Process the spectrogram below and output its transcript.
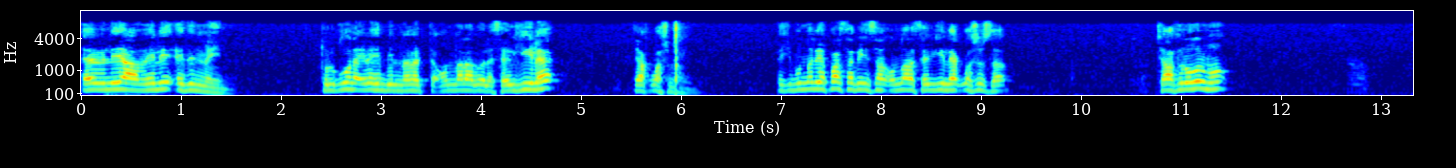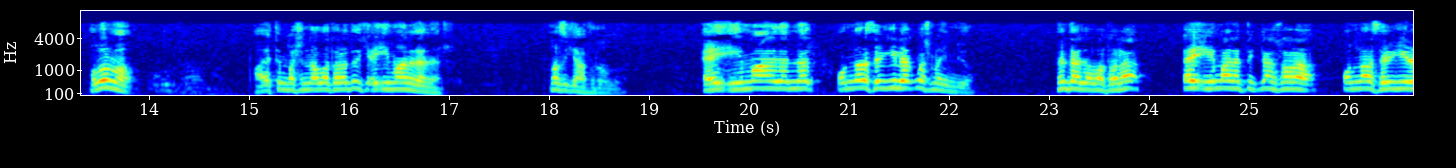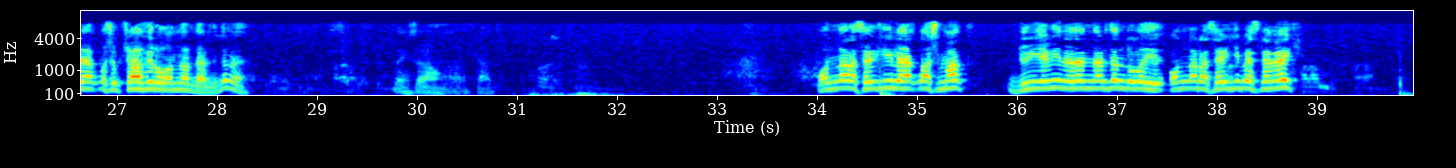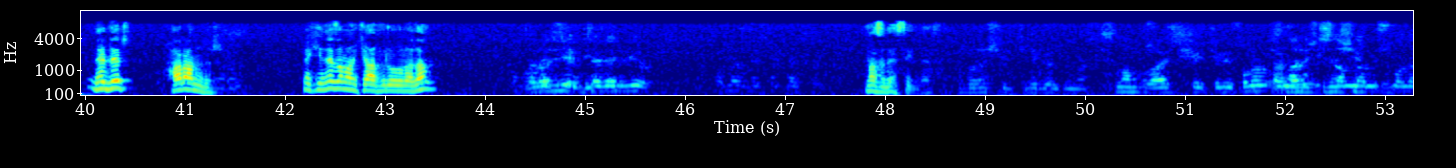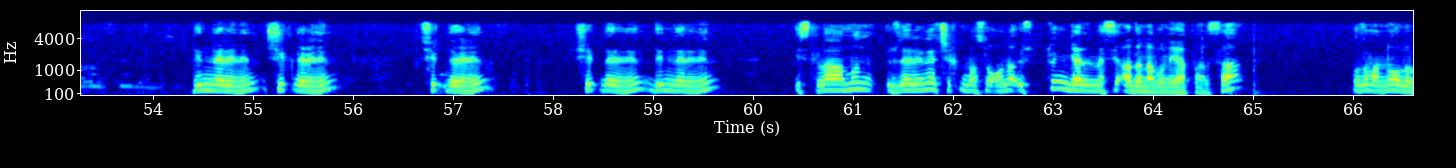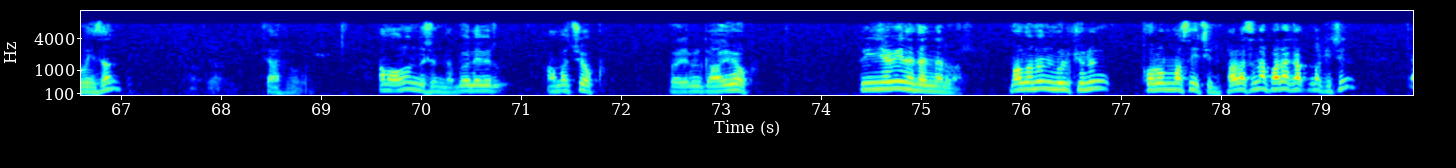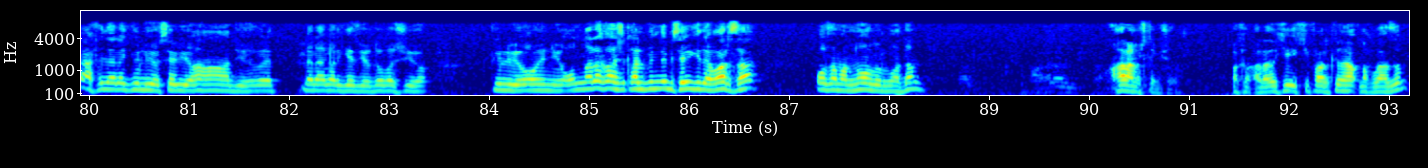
Evliya, veli edinmeyin. Tulgune ileyhim bil mevette. Onlara böyle sevgiyle yaklaşmayın. Peki bunları yaparsa bir insan onlara sevgiyle yaklaşırsa kafir olur mu? Olur mu? Ayetin başında Allah Teala dedi ki ey iman edenler. Nasıl kafir oldu? Ey iman edenler onlara sevgiyle yaklaşmayın diyor. Ne derdi allah Teala? Ey iman ettikten sonra onlara sevgiyle yaklaşıp kafir olanlar derdi değil mi? Onlara sevgiyle yaklaşmak, dünyevi nedenlerden dolayı onlara sevgi beslemek nedir? Haramdır. Peki ne zaman kafir olur adam? Tevelli, tevelli. Nasıl destekler? Onların şirkine gözüm var. İslam Var şirkini onların İslam'dan İslam'dan, şirk. Müslümanlardan üstün gelmesi. Dinlerinin, şirklerinin, şirklerinin, şirklerinin, dinlerinin İslam'ın üzerine çıkması, ona üstün gelmesi adına bunu yaparsa o zaman ne olur bu insan? Kafir olur. Ama onun dışında böyle bir amaç yok. Böyle bir gaye yok. Dünyevi nedenler var. Malının, mülkünün korunması için, parasına para katmak için kafirlere gülüyor, seviyor, ha diyor, böyle beraber geziyor, dolaşıyor, gülüyor, oynuyor. Onlara karşı kalbinde bir sevgi de varsa o zaman ne olur bu adam? Haram işlemiş olur. Bakın aradaki iki farkı ne yapmak lazım?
